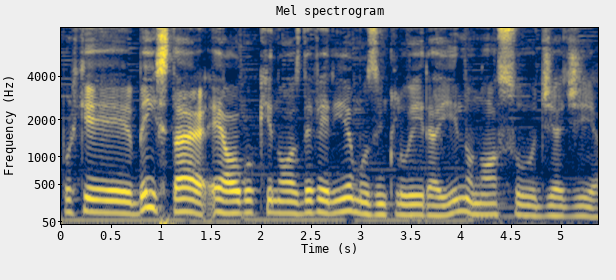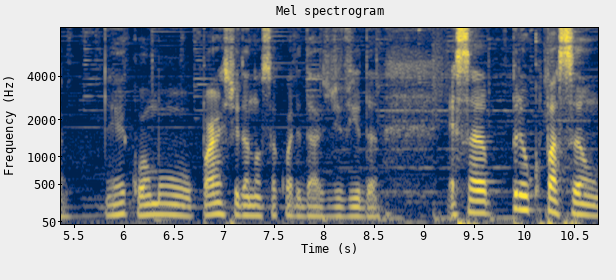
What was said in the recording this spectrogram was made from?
Porque bem-estar é algo que nós deveríamos incluir aí no nosso dia a dia, né, como parte da nossa qualidade de vida. Essa preocupação,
